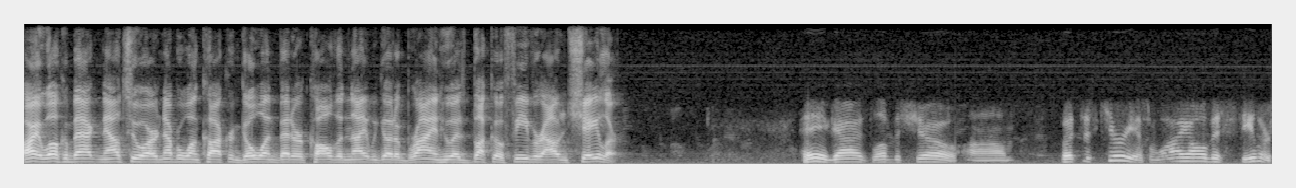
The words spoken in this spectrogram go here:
All right, welcome back now to our number one Cochran Go One Better Call the Night. We go to Brian, who has Bucco fever out in Shaler. Hey guys, love the show. Um, but just curious, why all this Steelers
